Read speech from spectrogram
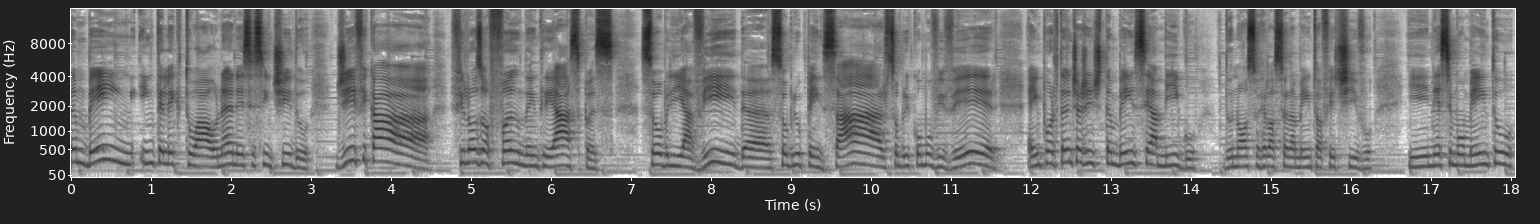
também intelectual, né, nesse sentido de ficar filosofando entre aspas sobre a vida, sobre o pensar, sobre como viver. É importante a gente também ser amigo do nosso relacionamento afetivo. E nesse momento,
